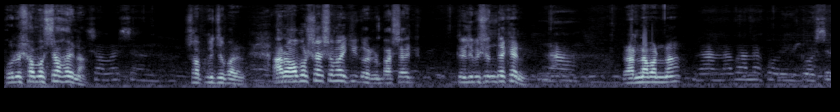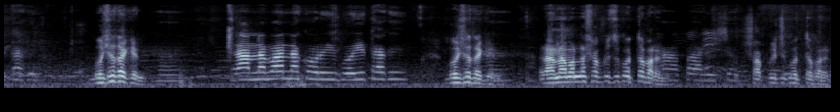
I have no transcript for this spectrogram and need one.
কোনো সমস্যা হয় না? সমস্যা হয় না। সবকিছু পারেন। আর অবসর সময় কি করেন? বাসায় টেলিভিশন দেখেন? না। রান্না বান্না রান্না বান্না করি বসে থাকি। বসে থাকেন? হ্যাঁ। রান্না বান্না করি বই থাকি। বসে থাকেন? রান্না বান্না সবকিছু করতে পারেন? হ্যাঁ পারি সব। সবকিছু করতে পারেন।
